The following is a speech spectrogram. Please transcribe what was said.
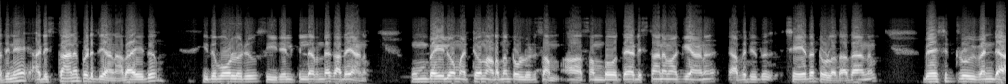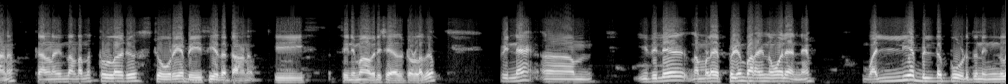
അതിനെ അടിസ്ഥാനപ്പെടുത്തിയാണ്. അതായത് ഇതുപോലൊരു സീരിയൽ കില്ലറിന്റെ കഥയാണ്. മുംബൈയിലോ മറ്റോ നടന്നിട്ടുള്ള ഒരു സംഭവത്തെ അടിസ്ഥാനമാക്കിയാണ് അവരിത് ചെയ്തിട്ടുള്ളത്. അതാണ് ബേസിക് ട്രൂ ഇവന്റ് ആണ്. കാരണം ഇത് നടന്നിട്ടുള്ള ഒരു സ്റ്റോറിയെ ബേസ് ചെയ്തിട്ടാണ് ഈ സിനിമ അവർ ചെയ്തിട്ടുള്ളത്. പിന്നെ ഇതിൽ നമ്മൾ എപ്പോഴും പറയുന്ന പോലെ തന്നെ വലിയ ബിൽഡപ്പ് കൊടുത്ത് നിങ്ങൾ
